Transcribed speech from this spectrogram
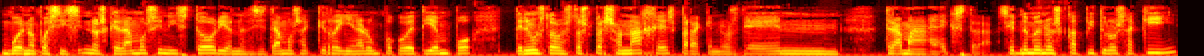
bueno, pues si nos quedamos sin historia, necesitamos aquí rellenar un poco de tiempo, tenemos todos estos personajes para que nos den trama extra. Siendo menos capítulos aquí,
